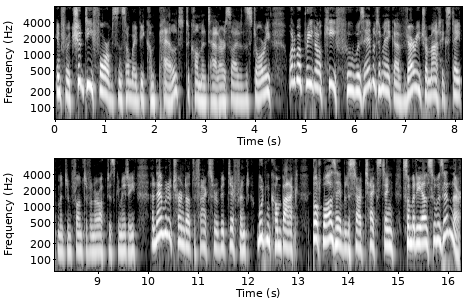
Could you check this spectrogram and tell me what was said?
information. Should Dee Forbes in some way be compelled to come and tell her side of the story? What about Breda O'Keeffe, who was able to make a very dramatic statement in front of an Oireachtas committee, and then when it turned out the facts were a bit different, wouldn't come back, but was able to start texting somebody else who was in there?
